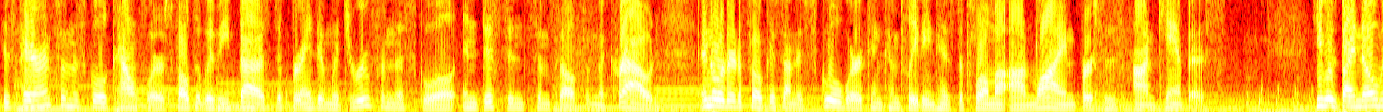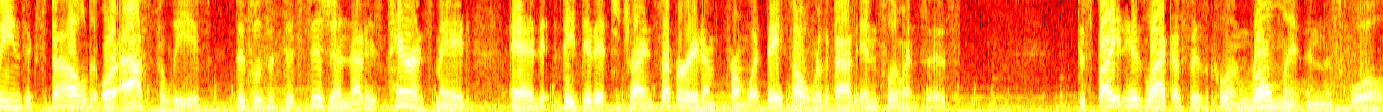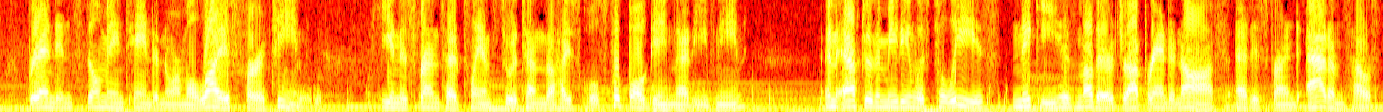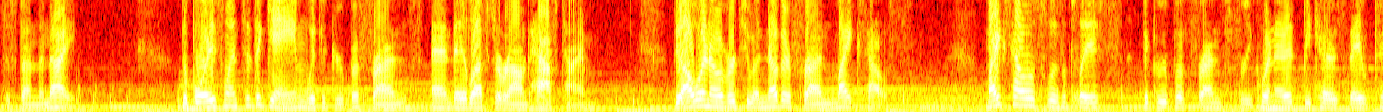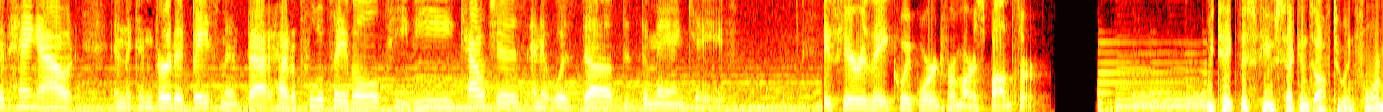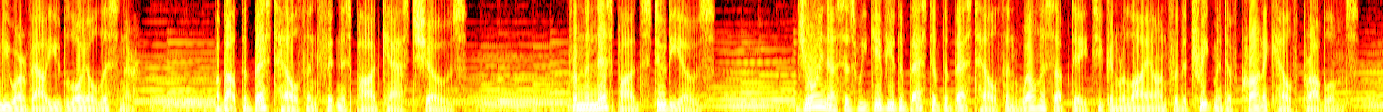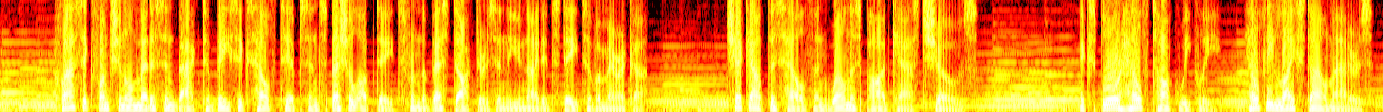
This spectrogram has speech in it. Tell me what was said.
His parents and the school counselors felt it would be best if Brandon withdrew from the school and distanced himself from the crowd in order to focus on his schoolwork and completing his diploma online versus on campus. He was by no means expelled or asked to leave. This was a decision that his parents made, and they did it to try and separate him from what they felt were the bad influences. Despite his lack of physical enrollment in the school, Brandon still maintained a normal life for a teen. He and his friends had plans to attend the high school's football game that evening. And after the meeting with police, Nikki, his mother, dropped Brandon off at his friend Adam's house to spend the night. The boys went to the game with a group of friends and they left around halftime. They all went over to another friend, Mike's house. Mike's house was a place the group of friends frequented because they could hang out in the converted basement that had a pool table, TV, couches, and it was dubbed the Man Cave. Here is a quick word from our sponsor. We take this few seconds off to inform you, our valued loyal listener, about the best health and fitness podcast shows from the Nezpod studios. Join us as we give you the best of the best health and wellness updates you can rely on for the treatment of chronic health problems. Classic functional medicine back to basics health tips and special updates from the best doctors in the United States of America. Check out this health and wellness podcast shows. Explore Health Talk Weekly, Healthy Lifestyle Matters,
